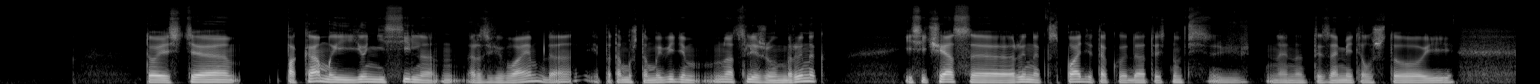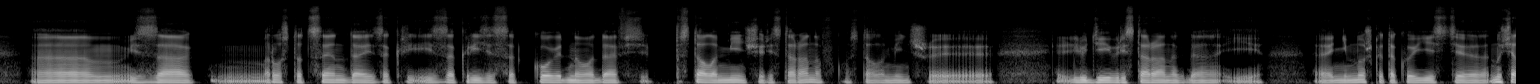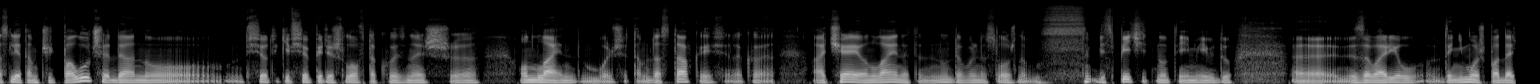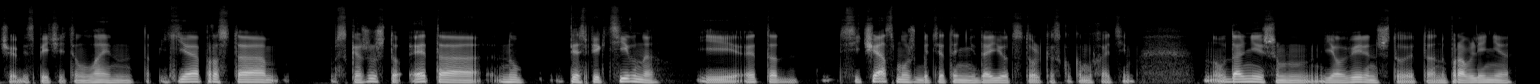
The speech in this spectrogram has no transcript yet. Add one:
То есть э, пока мы ее не сильно развиваем, да, и потому что мы видим, мы отслеживаем рынок, и сейчас э, рынок в спаде такой, да, то есть, ну, наверное, ты заметил, что и э, из-за роста цен, да, из-за из кризиса ковидного, да, стало меньше ресторанов, стало меньше людей в ресторанах, да, и э, немножко такое есть, э, ну, сейчас летом чуть получше, да, но все-таки все перешло в такое, знаешь, э, онлайн больше, там, доставка и все такое. А чай онлайн это, ну, довольно сложно обеспечить, ну, ты имею в виду, э, заварил, ты не можешь подачу обеспечить онлайн. Я просто скажу, что это, ну, перспективно, и это сейчас, может быть, это не дает столько, сколько мы хотим. Но в дальнейшем я уверен, что это направление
